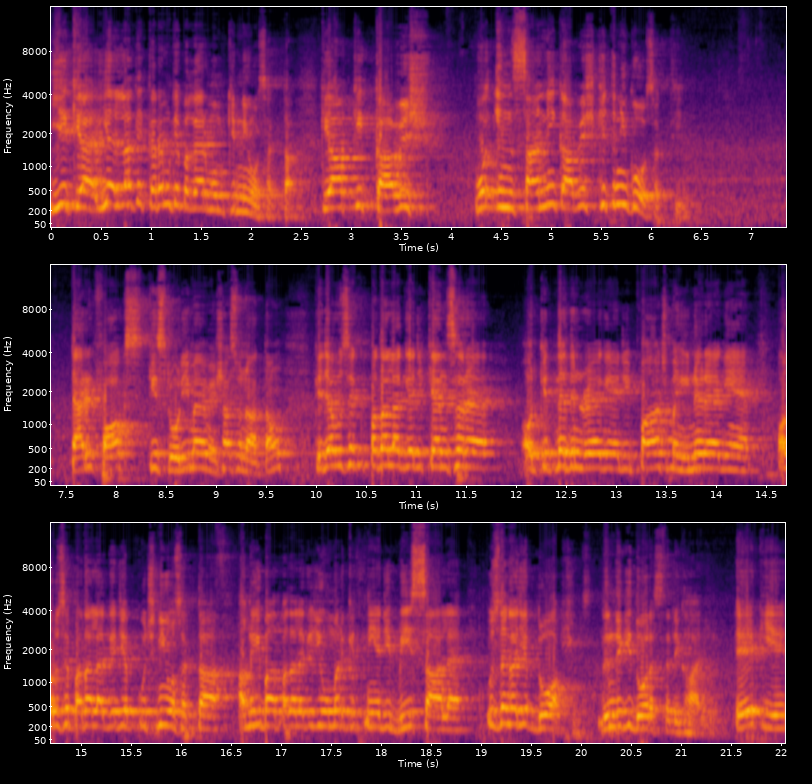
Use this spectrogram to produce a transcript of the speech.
یہ کیا یہ اللہ کے کرم کے بغیر ممکن نہیں ہو سکتا کہ آپ کی کاوش، وہ انسانی کاوش کتنی کو ہو سکتی ٹیرک فاکس کی سٹوری میں ہمیشہ سناتا ہوں کہ جب اسے پتہ لگ گیا جی کینسر ہے اور کتنے دن رہ گئے ہیں جی پانچ مہینے رہ گئے ہیں اور اسے پتہ لگ گیا جی اب کچھ نہیں ہو سکتا، اگلی بات پتہ لگی جی عمر کتنی ہے جی بیس سال ہے، اس نے کہا جی اب دو آپشن زندگی دو رستے دکھا رہی ہے ایک یہ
